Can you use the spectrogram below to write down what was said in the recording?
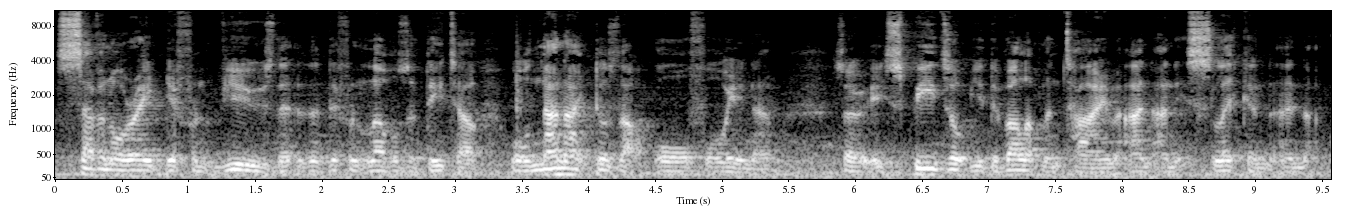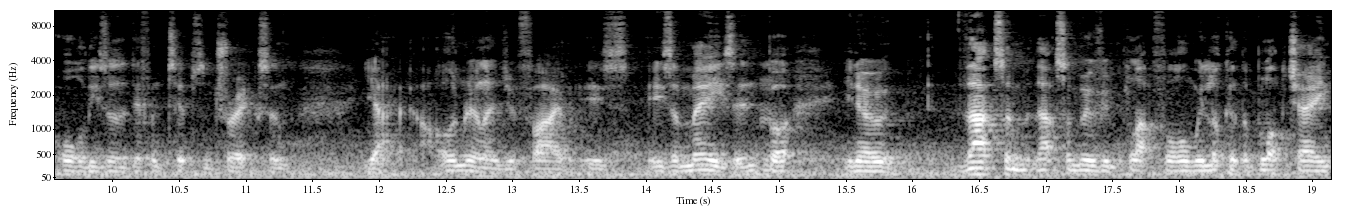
seven or eight different views, the, the different levels of detail. Well, Nanite does that all for you now. So it speeds up your development time, and, and it's slick, and, and all these other different tips and tricks, and yeah, Unreal Engine Five is is amazing, but you know that's a that's a moving platform. We look at the blockchain;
